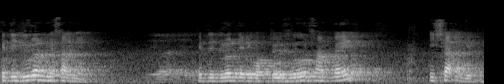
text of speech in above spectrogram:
Ketiduran misalnya. Ketiduran dari waktu zuhur sampai isya gitu.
